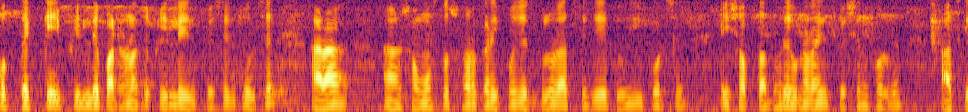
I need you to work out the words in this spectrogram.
প্রত্যেককেই ফিল্ডে পাঠানো আছে ফিল্ডে ইন্সপেকশন চলছে। আর সমস্ত সরকারি প্রজেক্টগুলোর আজকে যেহেতু ই করছে এই সপ্তাহ ধরে ওনারা ইন্সপেকশন করবে। আজকে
